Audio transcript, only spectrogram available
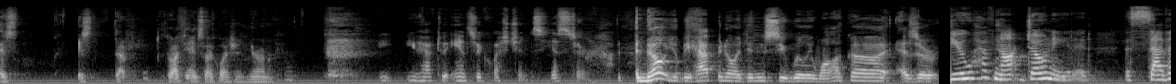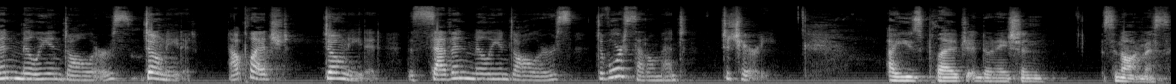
Is, is that, do I have to answer that question, Your Honor? You- You have to answer questions. Yes, sir. No, you'll be happy to know I didn't see Willy Wonka as a You have not donated the $7 million, donated, not pledged, donated the $7 million divorce settlement to charity. I use pledge and donation synonymous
